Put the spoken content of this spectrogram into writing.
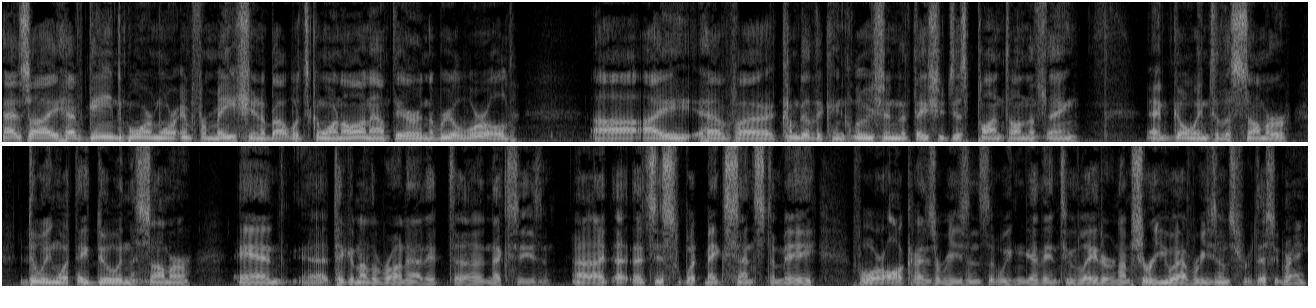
as I have gained more and more information about what's going on out there in the real world, uh, I have uh, come to the conclusion that they should just punt on the thing and go into the summer doing what they do in the summer and uh, take another run at it uh, next season. Uh, I, I, that's just what makes sense to me for all kinds of reasons that we can get into later. And I'm sure you have reasons for disagreeing.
